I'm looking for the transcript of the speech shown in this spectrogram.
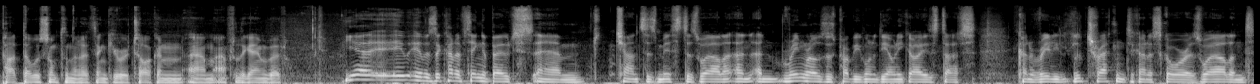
Pat, that was something that I think you were talking um, after the game about. Yeah, it, it was the kind of thing about um, chances missed as well, and and Ringrose was probably one of the only guys that kind of really threatened to kind of score as well. And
